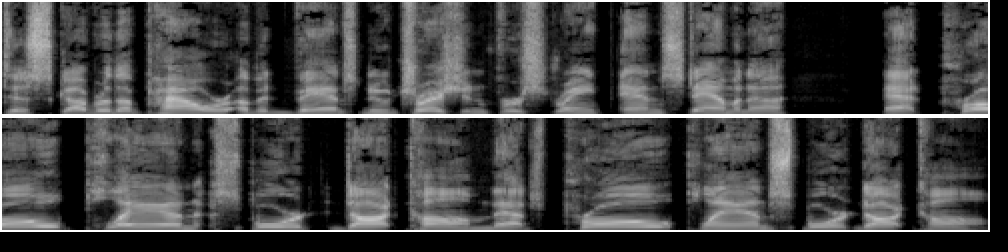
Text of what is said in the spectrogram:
Discover the power of advanced nutrition for strength and stamina at ProPlansport.com. That's ProPlansport.com.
